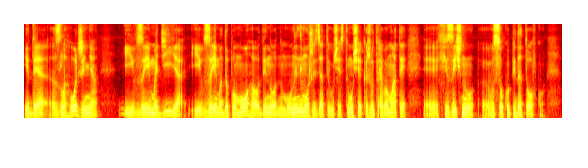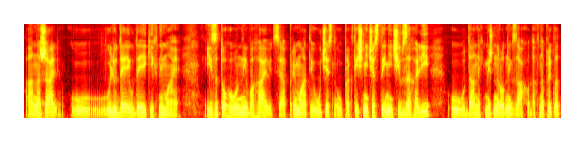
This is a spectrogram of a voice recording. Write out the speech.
іде злагодження і взаємодія, і взаємодопомога один одному, вони не можуть взяти участь. Тому що я кажу, треба мати е, фізичну е, високу підготовку. А на жаль, у, людей у деяких немає. І за того вони вагаються приймати участь у практичній частині чи взагалі у даних міжнародних заходах. Наприклад,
